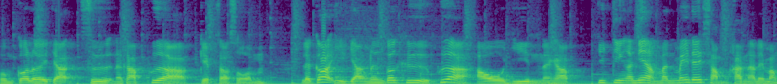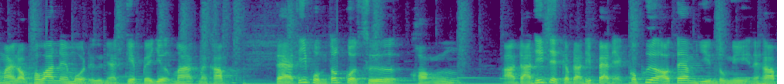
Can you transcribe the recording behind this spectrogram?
ผมก็เลยจะซื้อนะครับเพื่อเก็บสะสม แล้วก็อีกอย่างหนึ่งก็คือเพื่อเอายีนนะครับ จริง ๆ อันเนี้ยมันไม่ได้สำคัญอะไรมากมายหรอกเพราะว่าในโหมดอื่นเนี่ยเก็บได้เยอะมากนะครับ แต่ที่ผมต้องกดซื้อของอด่านที่ 7 กับด่านที่8เนี่ยก็เพื่อเอาแต้มยีนตรงนี้นะครับ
